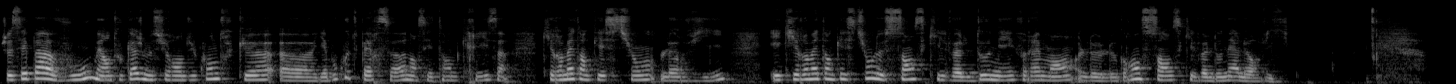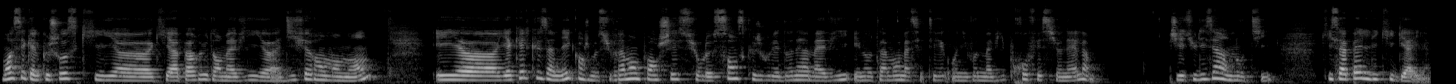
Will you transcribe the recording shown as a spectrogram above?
Je ne sais pas à vous, mais en tout cas, je me suis rendu compte qu'il euh, y a beaucoup de personnes en ces temps de crise qui remettent en question leur vie et qui remettent en question le sens qu'ils veulent donner, vraiment le, grand sens qu'ils veulent donner à leur vie. Moi, c'est quelque chose qui, euh, qui est apparu dans ma vie euh, à différents moments. Et euh, il y a quelques années, quand je me suis vraiment penchée sur le sens que je voulais donner à ma vie, et notamment là c'était au niveau de ma vie professionnelle, j'ai utilisé un outil qui s'appelle l'ikigai.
